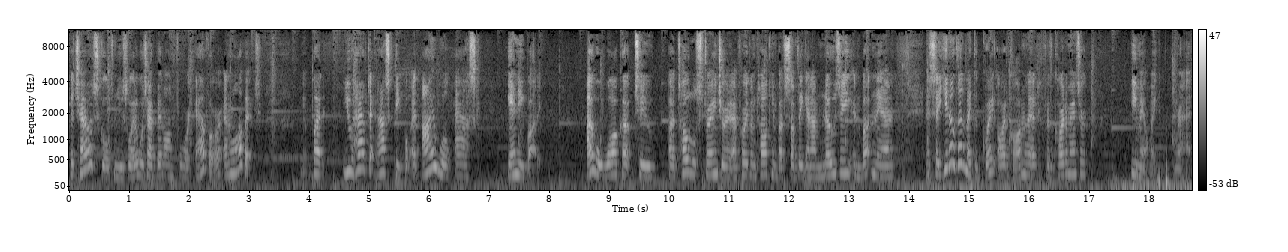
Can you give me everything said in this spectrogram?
the Tarot School's newsletter, which I've been on forever and love it. But you have to ask people, and I will ask anybody. I will walk up to a total stranger and I've heard them talking about something and I'm nosy and button in and say, you know, that'd make a great article. I'm an editor for the Cartomancer. Email me. Right.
